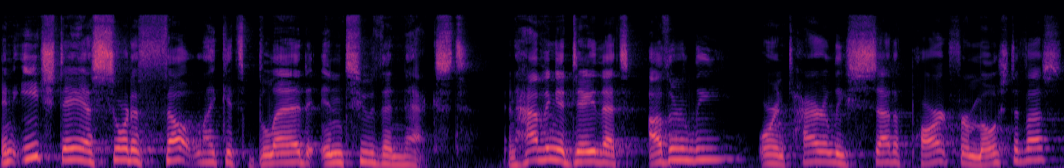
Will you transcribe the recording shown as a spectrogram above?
And each day has sort of felt like it's bled into the next. And having a day that's otherly or entirely set apart for most of us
